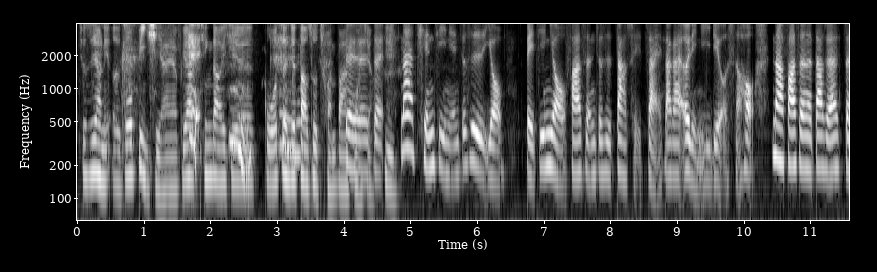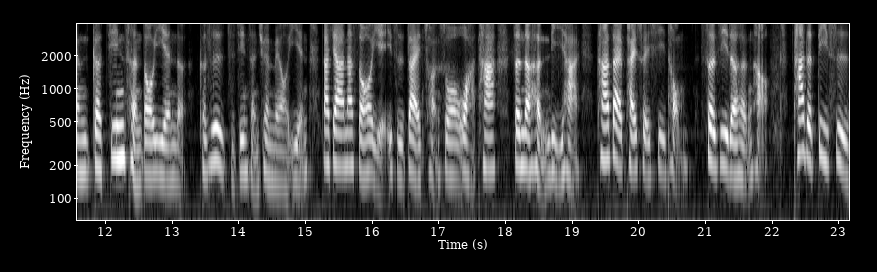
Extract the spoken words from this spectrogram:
就是要你耳朵闭起来啊，不要听到一些国政就到处传八卦这样。对，那前几年就是有。北京有发生就是大水灾，大概二零一六的时候，那发生了大水灾，整个京城都淹了，可是紫禁城却没有淹。大家那时候也一直在传说，哇，他真的很厉害，他在排水系统设计的很好，它的地势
